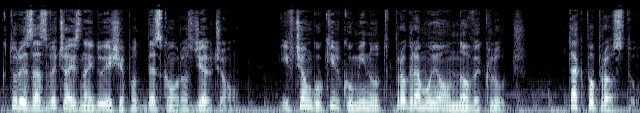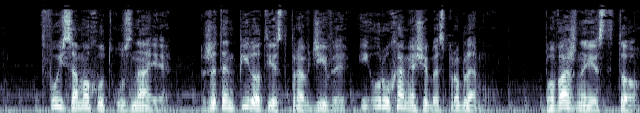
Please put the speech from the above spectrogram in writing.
który zazwyczaj znajduje się pod deską rozdzielczą i w ciągu kilku minut programują nowy klucz. Tak po prostu. Twój samochód uznaje, że ten pilot jest prawdziwy i uruchamia się bez problemu. Poważne jest to,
